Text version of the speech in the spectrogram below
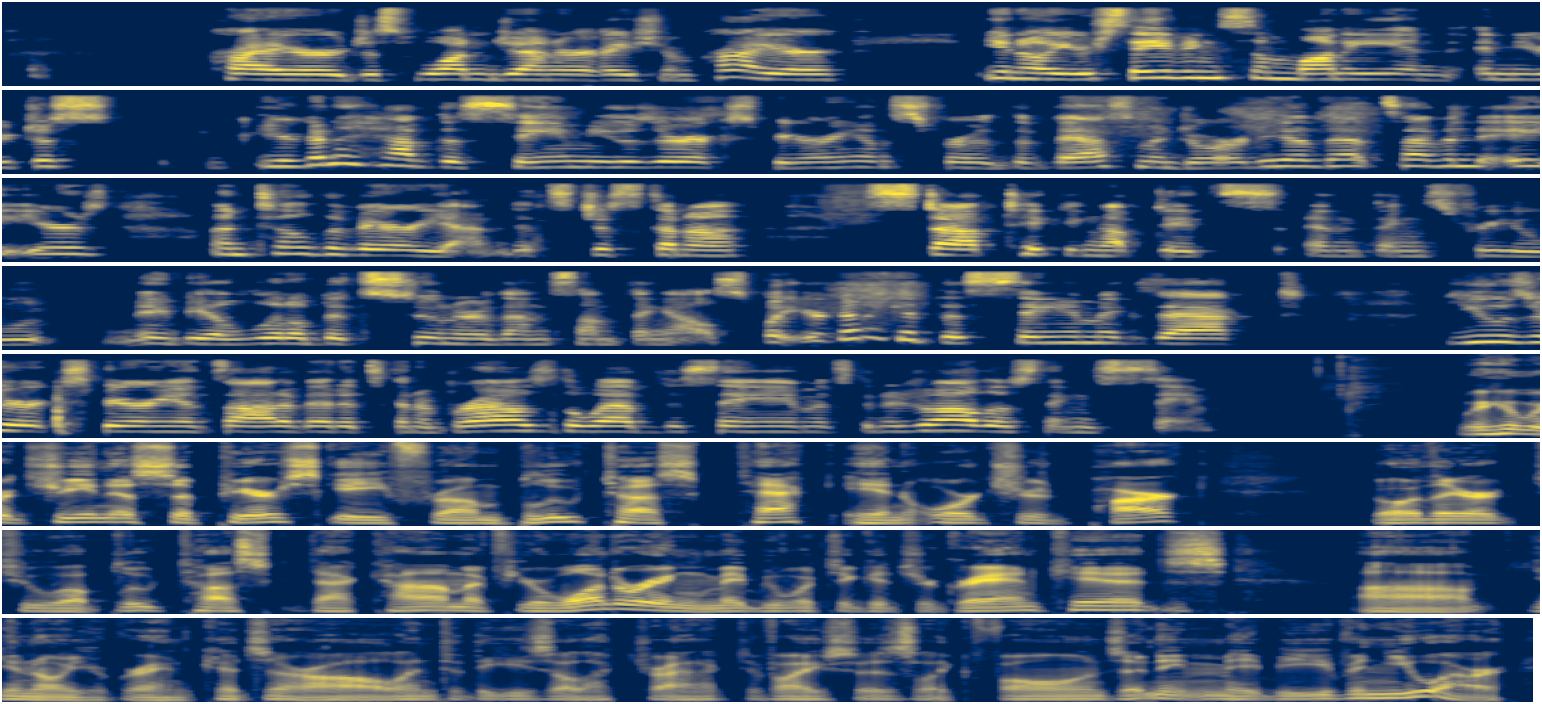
prior, just one generation prior, you know, you're saving some money and, and you're just, you're going to have the same user experience for the vast majority of that seven to eight years until the very end. It's just going to stop taking updates and things for you maybe a little bit sooner than something else, but you're going to get the same exact user experience out of it. It's going to browse the web the same. It's going to do all those things the same. We're here with Gina Sapirsky from Blue Tusk Tech in Orchard Park. Go there to uh, blutusk.com if you're wondering maybe what to get your grandkids. Uh, you know, your grandkids are all into these electronic devices like phones, and maybe even you are.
